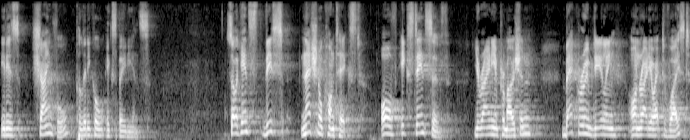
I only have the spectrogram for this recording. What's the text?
it is shameful political expedience. So, against this national context of extensive uranium promotion, backroom dealing on radioactive waste,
